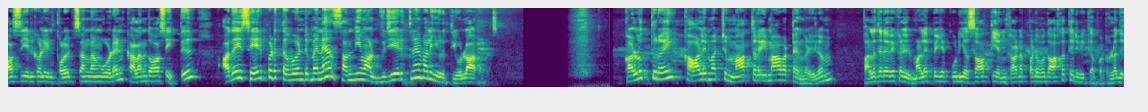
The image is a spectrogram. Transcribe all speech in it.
ஆசிரியர்களின் தொழிற்சங்கங்களுடன் கலந்தாசித்து அதை செயற்படுத்த வேண்டுமென சந்திமால் விஜயரத்ன வலியுறுத்தியுள்ளார். களுத்துறை காளி மற்றும் மாத்தறை மாவட்டங்களிலும் பல தடவைகள் மழை பெய்யக்கூடிய சாத்தியம் காணப்படுவதாக தெரிவிக்கப்பட்டுள்ளது.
